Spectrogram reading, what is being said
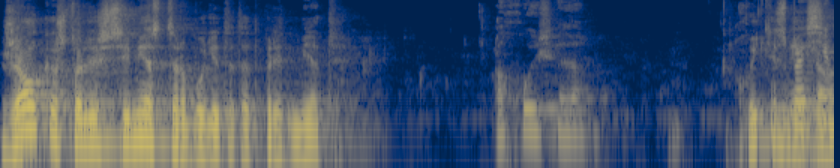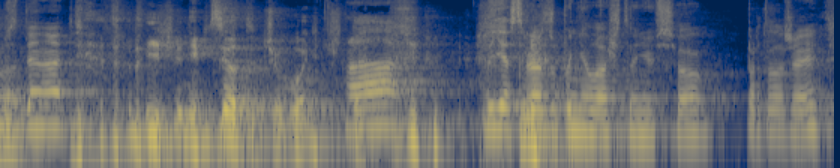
Жалко, что лишь семестр будет этот предмет. охуительно. Охуительный Спасибо за донат. донат. Это еще не все, ты что гонишь? А, да я сразу поняла, что не все. Продолжайте.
